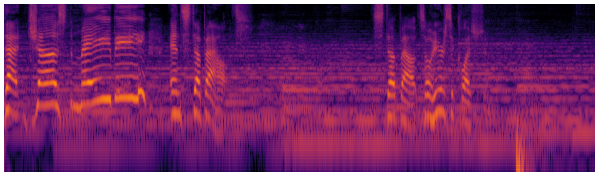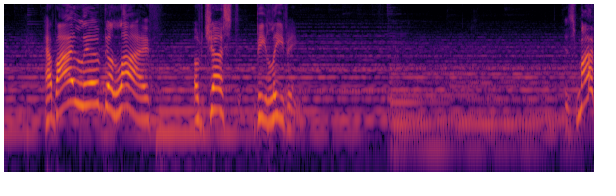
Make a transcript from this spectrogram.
that just maybe and step out. Step out. So here's the question Have I lived a life of just believing? Is my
